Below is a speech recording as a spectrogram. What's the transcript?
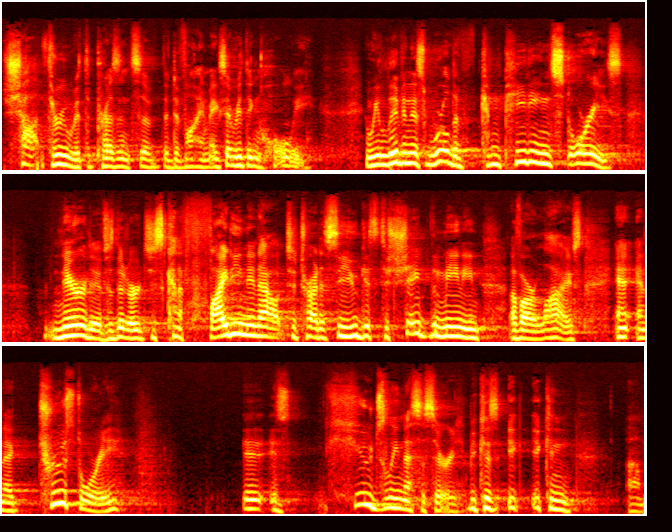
shot through with the presence of the divine, makes everything holy. And we live in this world of competing stories, narratives that are just kind of fighting it out to try to see who gets to shape the meaning of our lives. And, and a true story is hugely necessary because it, it can. Um,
